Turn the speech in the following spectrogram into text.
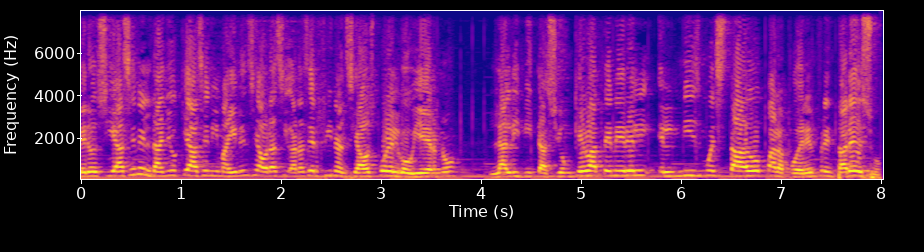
pero si hacen el daño que hacen, imagínense ahora si van a ser financiados por el gobierno, la limitación que va a tener el, el mismo Estado para poder enfrentar eso.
